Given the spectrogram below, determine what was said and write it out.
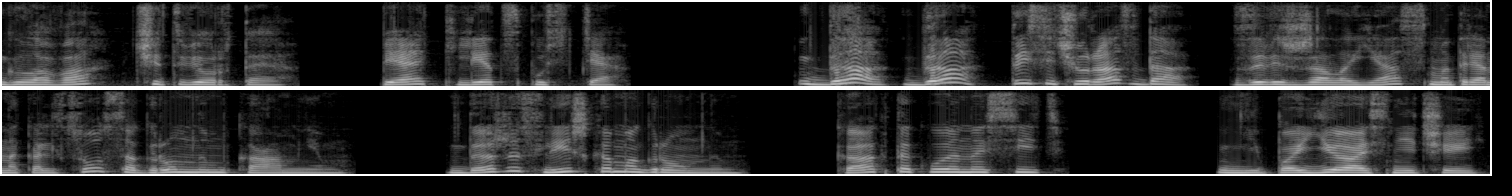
Глава четвертая. Пять лет спустя. «Да, да, тысячу раз да!» — завизжала я, смотря на кольцо с огромным камнем. Даже слишком огромным. Как такое носить? «Не поясничай!»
